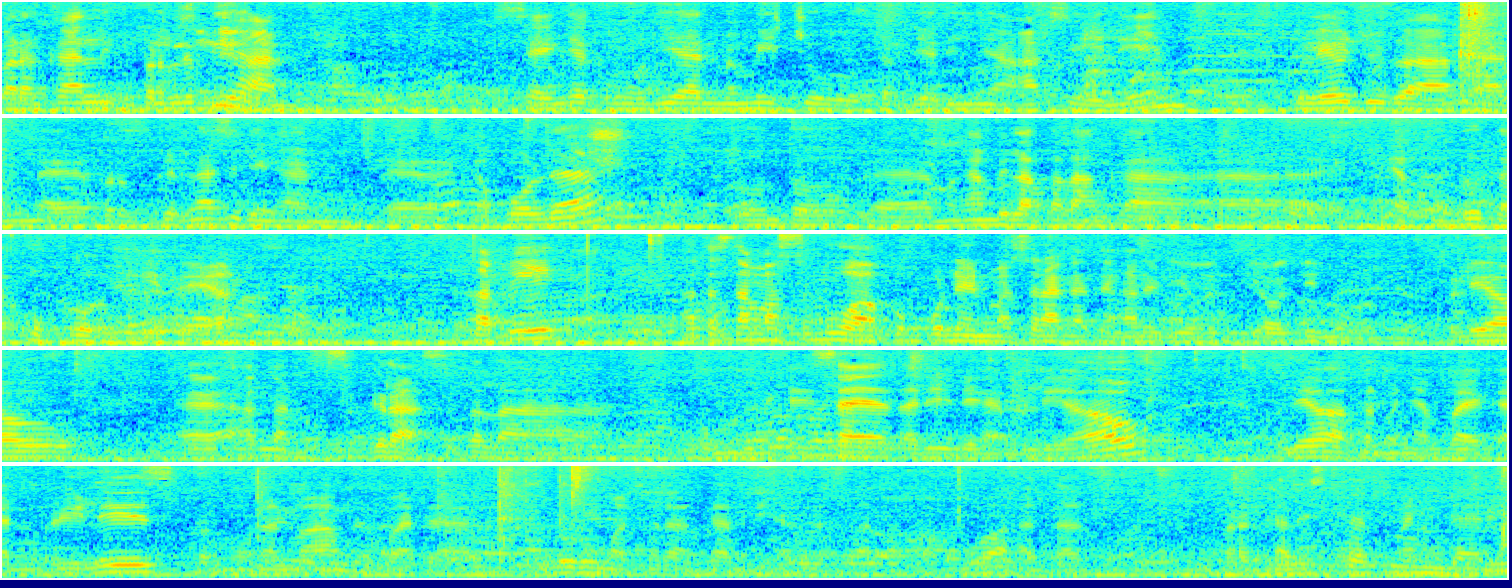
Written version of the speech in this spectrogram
barangkali berlebihan sehingga kemudian memicu terjadinya aksi ini. Beliau juga akan eh, berkoordinasi dengan eh, Kapolda untuk eh, mengambil langkah-langkah eh, yang tentu terukur begitu ya tapi atas nama semua komponen masyarakat yang ada di Jawa Timur, beliau eh, akan segera setelah komunikasi saya tadi dengan beliau, beliau akan menyampaikan rilis permohonan maaf kepada seluruh masyarakat di atas tanah Papua atas barangkali statement dari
